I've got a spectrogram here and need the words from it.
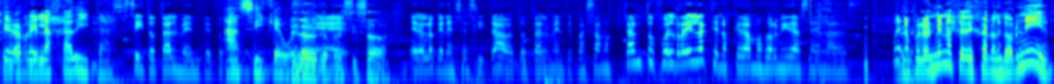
Pero relajaditas. Sí, totalmente, totalmente. Así que bueno. Era lo que precisaba. Era lo que necesitaba, totalmente. Pasamos tanto fue el relax que nos quedamos dormidas en las. Bueno, pero al menos te dejaron dormir.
